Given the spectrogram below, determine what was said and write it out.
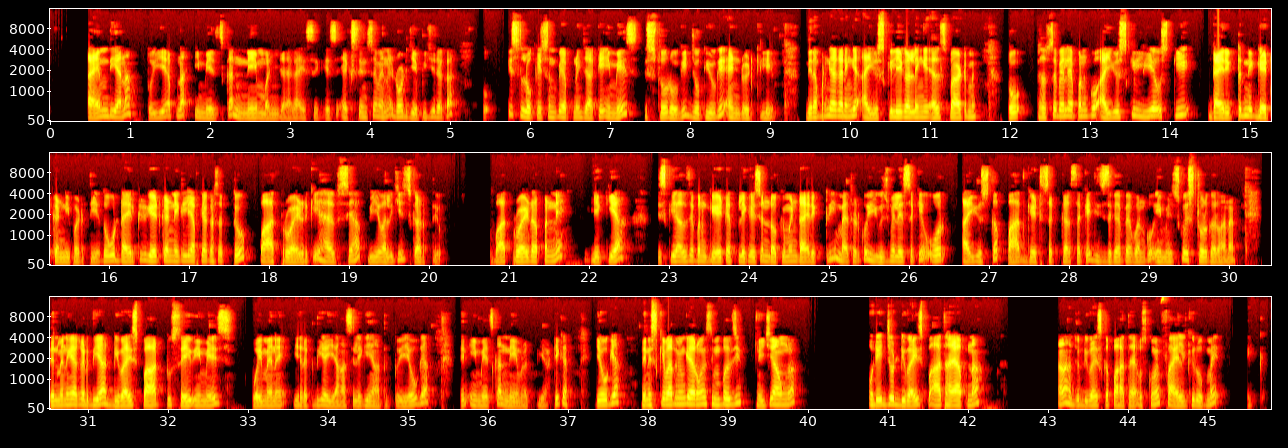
टाइम दिया ना तो ये अपना इमेज का नेम बन जाएगा ऐसे कैसे। एक्सटेंशन मैंने डॉट जेपीजी रखा तो इस लोकेशन पे अपनी जाके इमेज स्टोर होगी, जो कि होगी एंड्रॉइड के लिए। दिन अपन क्या करेंगे? आई के लिए कर लेंगे एल्स पार्ट में। तो सबसे पहले अपन को आई के लिए उसकी डायरेक्टरी गेट करनी पड़ती है। तो वो डायरेक्टरी गेट करने के लिए आप क्या कर सकते हो? पाथ प्रोवाइडर की हेल्प से आप ये वाली चीज़ करते हो। पाथ प्रोवाइडर अपन ने ये किया जिसकी हेल्प से अपन get application document directory method को यूज़ में ले सके और आई का पाथ गेट सक, कर सके, जिस जगह पे अपन को इमेज को स्टोर करवाना देन मैंने क्या कर दिया? Device part to save image वही मैंने ये रख दिया, यहाँ से लेके यहाँ तक तो ये हो गया। देन इमेज का नेम रख दिया, ठीक है? ये हो गया। देन इसके बाद मैं क्या करूँगा? सिंपल जी, नीचे आऊँगा। और ये जो डिवाइस पाथ है अपना, है ना जो डिवाइस का पाथ है, उसको मैं फ़ाइल के रूप में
